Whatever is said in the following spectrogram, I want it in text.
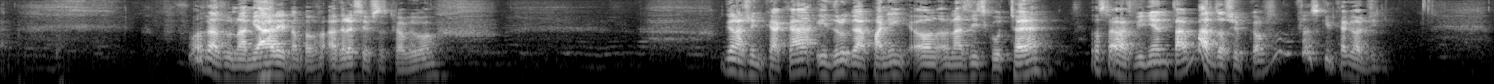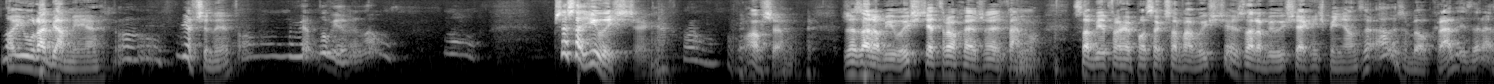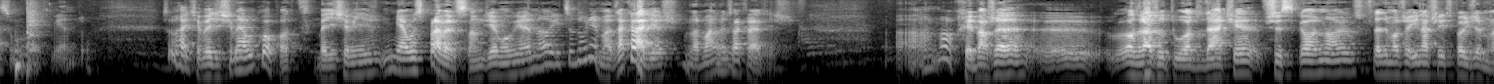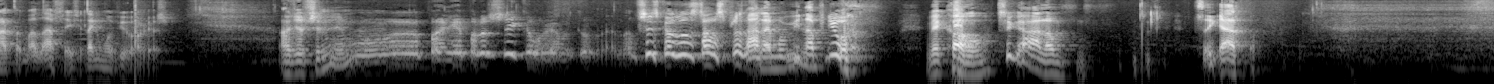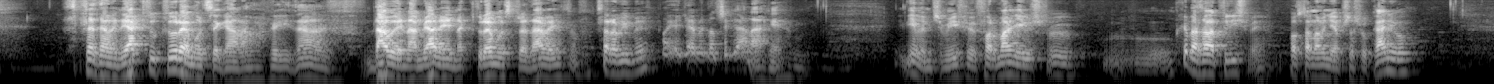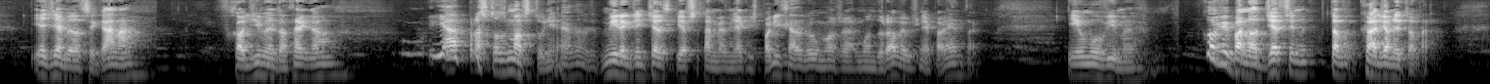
Od razu namiary, no bo adresy wszystko było. Grażynka K i druga pani o, o nazwisku T została zwinięta bardzo szybko, przez kilka godzin. No i urabiamy je. No, dziewczyny, to mówię, mówię no, no, przesadziłyście. Nie? No, owszem, że zarobiłyście trochę, że tam sobie trochę poseksowałyście, zarobiłyście jakieś pieniądze, ale żeby okrady zaraz u klientów. Słuchajcie, będziecie miały kłopot, będziecie miały sprawę w sądzie, mówię, no i cudów nie ma, zakradziesz, normalny zakradziesz. No, chyba, że y, od razu tu oddacie wszystko, no wtedy może inaczej spojrzymy na to, bo zawsze się tak mówiło, wiesz. A dziewczyny, no, panie poruczniku, mówią, no, wszystko zostało sprzedane, mówi na pniu. Wie komu? Cyganom. Cyganom. Sprzedały, jak tu, któremu cyganom? Dały namiary, na któremu sprzedały. Co robimy? No jedziemy do cygana, nie? nie wiem, czy mieliśmy formalnie już, y, chyba załatwiliśmy postanowienie o przeszukaniu. Jedziemy do Cygana, wchodzimy do tego. Ja prosto z mostu, nie? Mirek Dzięcielski, jeszcze tam pewnie jakiś policjant był, może mundurowy, już nie pamiętam. I umówimy. Kupił pan od dziewczyn to kradziony towar.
